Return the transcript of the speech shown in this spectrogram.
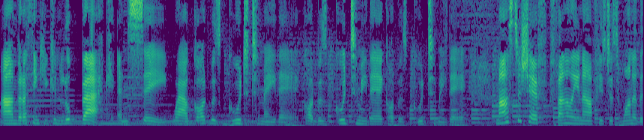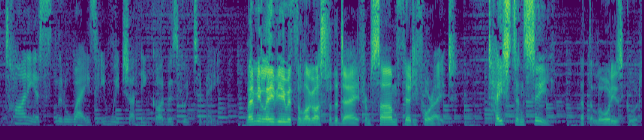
um, but I think you can look back and see, wow, God was good to me there. God was good to me there. God was good to me there. MasterChef, funnily enough, is just one of the tiniest little ways in which I think God was good to me. Let me leave you with the Logos for the day from Psalm 34:8. Taste and see that the Lord is good.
